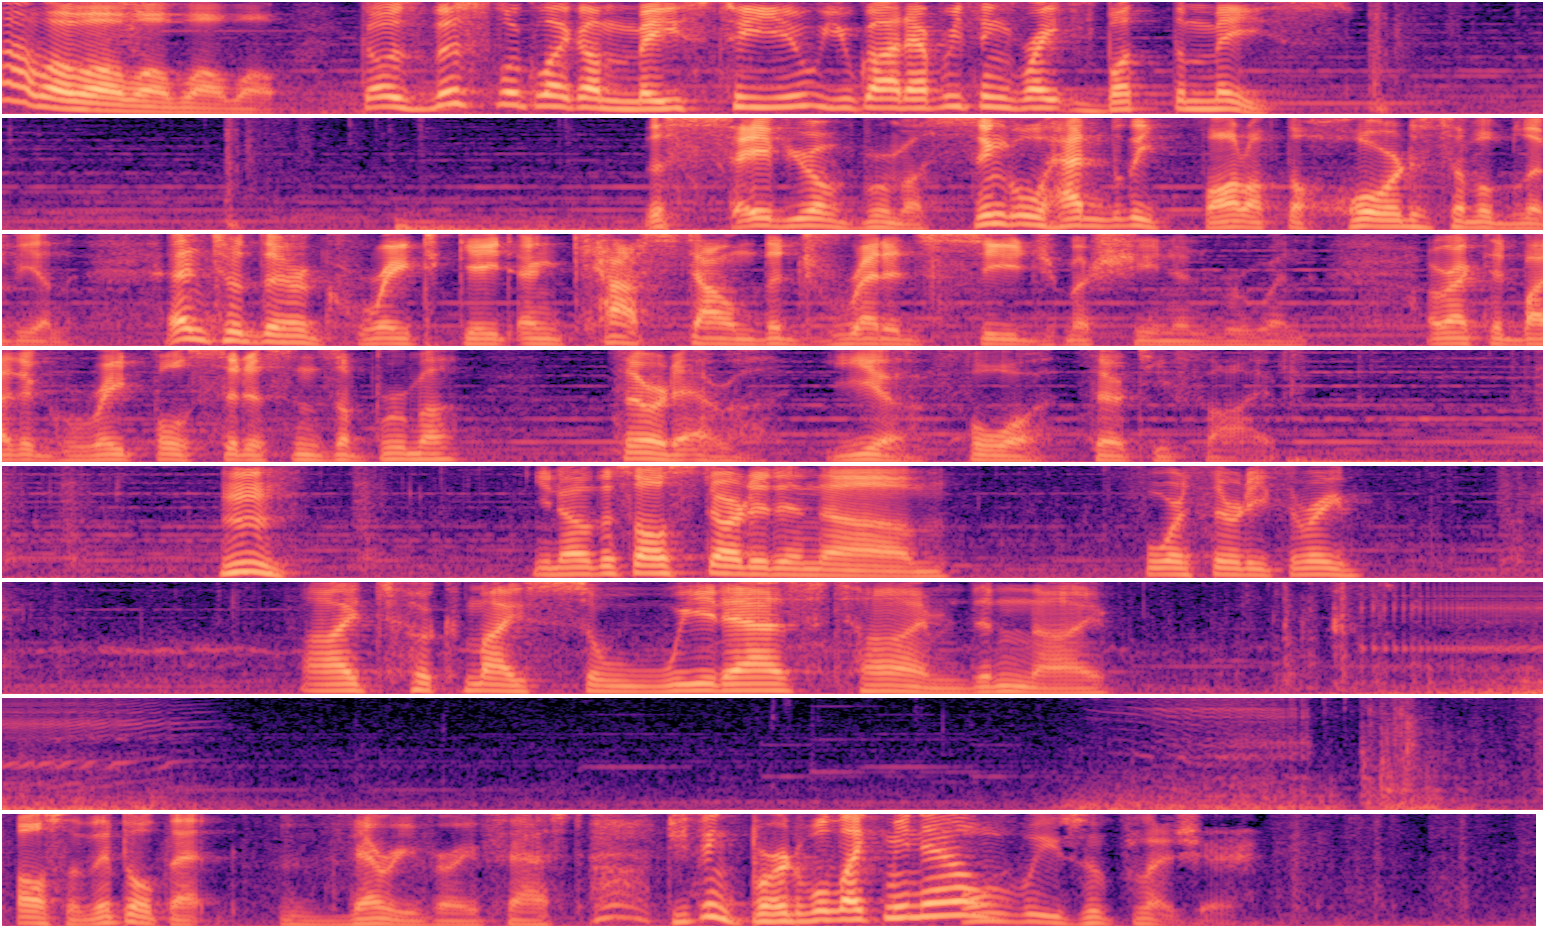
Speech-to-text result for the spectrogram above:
Oh, whoa, whoa, whoa, whoa, whoa. Does this look like a mace to you? You got everything right but the mace. The savior of Bruma single-handedly fought off the hordes of Oblivion, entered their great gate, and cast down the dreaded siege machine in ruin. Erected by the grateful citizens of Bruma, Third Era, year 435. Hmm. You know, this all started in, um, 433. I took my sweet ass time, didn't I? Also, they built that very, very fast. Do you think Bird will like me now? Always a pleasure.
